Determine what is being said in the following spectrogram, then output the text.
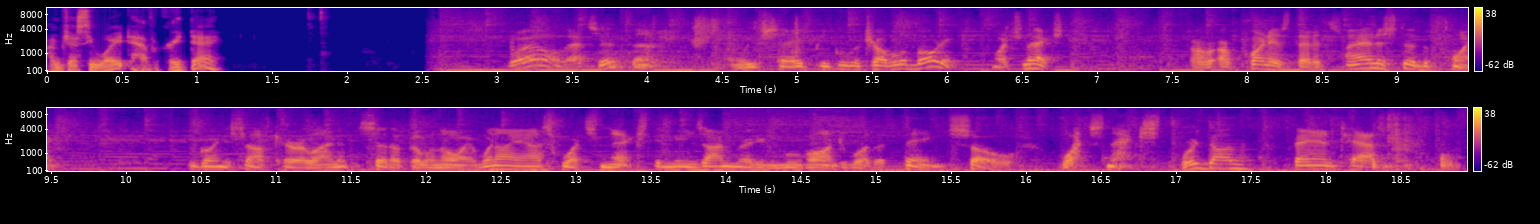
I'm Jesse White. Have a great day. Well, that's it then. And we've saved people the trouble of voting. What's next? Our, our point is that it's. I understood the point. We're going to South Carolina to set up Illinois. When I ask what's next, it means I'm ready to move on to other things. So, what's next? We're done. Fantastic.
